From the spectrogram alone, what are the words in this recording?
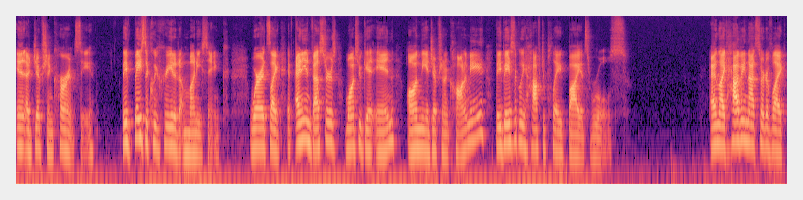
in Egyptian currency. They've basically created a money sink where it's like if any investors want to get in on the Egyptian economy, they basically have to play by its rules. And like having that sort of like,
